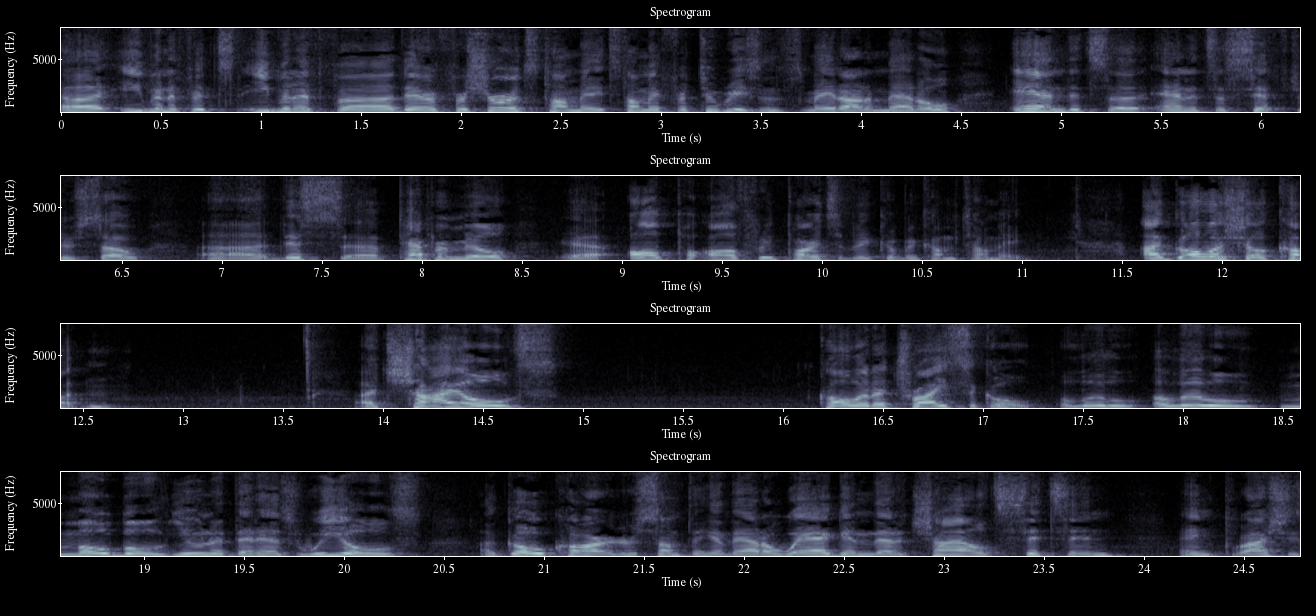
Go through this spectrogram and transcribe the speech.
Uh, even if it's even if uh, they're for sure it's tame, it's tame for two reasons. It's made out of metal and it's a and it's a sifter. So uh, this uh, pepper mill, uh, all all three parts of it could become tame. Agola shel cotton, a child's call it a tricycle, a little a little mobile unit that has wheels, a go kart or something of that, a wagon that a child sits in, and Rashi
